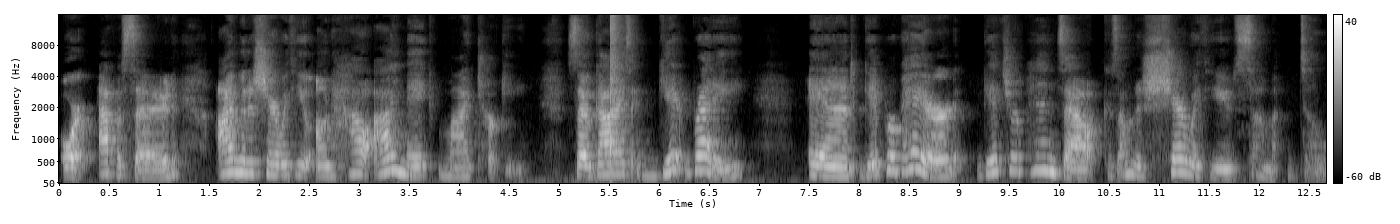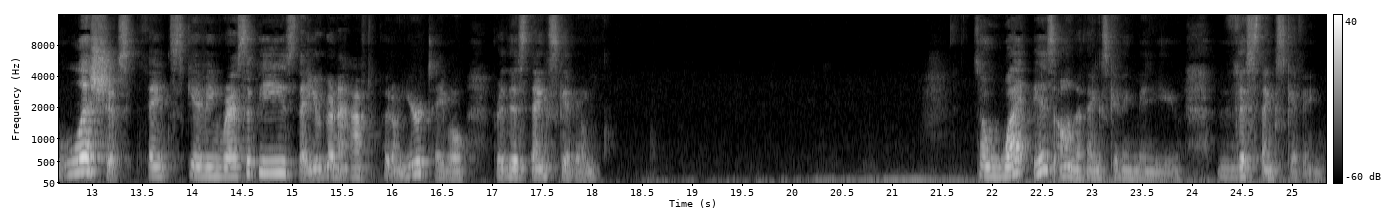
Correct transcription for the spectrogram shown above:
or episode, I'm going to share with you on how I make my turkey. So guys, get ready and get prepared. Get your pens out because I'm going to share with you some delicious Thanksgiving recipes that you're going to have to put on your table for this Thanksgiving. So what is on the Thanksgiving menu this Thanksgiving?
